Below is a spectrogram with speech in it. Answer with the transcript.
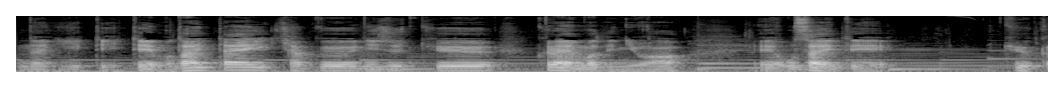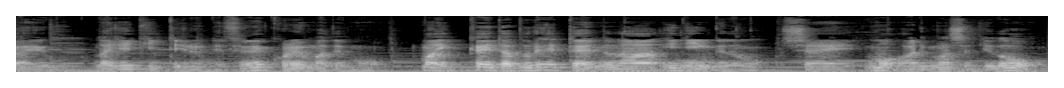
投げ切っていて、まあ、大体120球くらいまでには、えー、抑えて9回を投げ切っているんですよね、これまでも。まあ1回ダブルヘッダー7イニングの試合もありましたけど、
